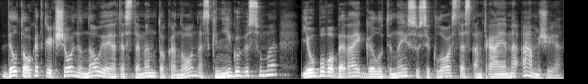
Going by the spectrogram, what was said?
dėl to, kad krikščionių naujojo testamento kanonas, knygų visuma, jau buvo beveik galutinai susiklostęs antrajame amžiuje,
